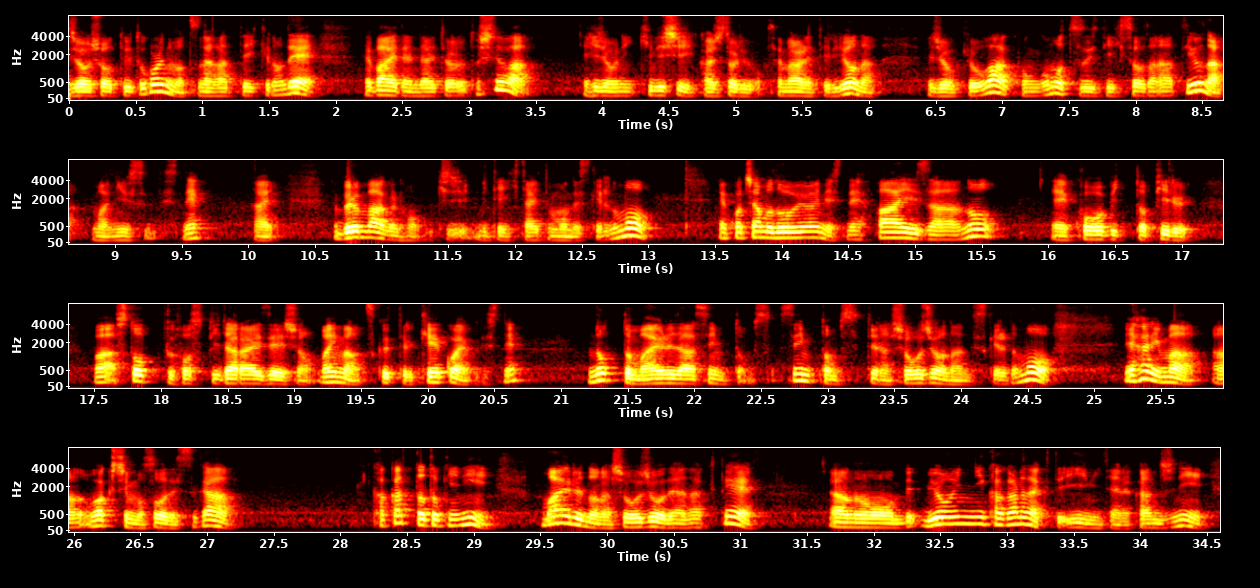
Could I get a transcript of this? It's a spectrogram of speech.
上昇というところにもつながっていくのでバイデン大統領としては非常に厳しい舵取りを迫られているような状況は今後も続いていきそうだなというような、まあ、ニュースですね。はい、ブルームバーグの方記事見ていきたいと思うんですけれどもこちらも同様にですねファイザーの COVID ピルはストップホスピタライゼーション、まあ、今作ってる経口薬ですね Not milder symptoms symptoms っていうのは症状なんですけれどもやはりまああのワクチンもそうですがかかった時にマイルドな症状ではなくてあの病院にかからなくていいみたいな感じに、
